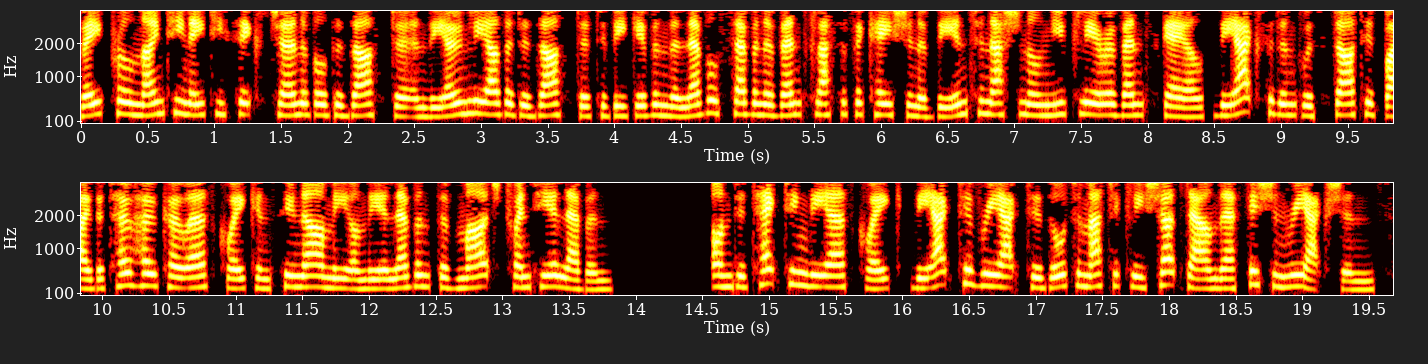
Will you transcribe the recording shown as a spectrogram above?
April 1986 Chernobyl disaster and the only other disaster to be given the Level 7 event classification of the International Nuclear Event Scale. The accident was started by the Tohoku earthquake and tsunami on the 11th of March 2011. On detecting the earthquake, the active reactors automatically shut down their fission reactions.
